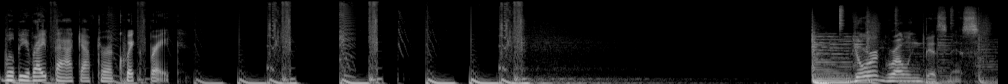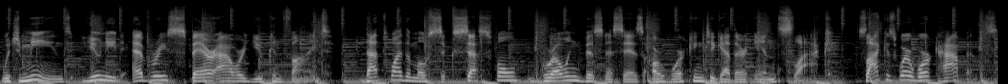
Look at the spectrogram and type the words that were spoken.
We'll be right back after a quick break. You're a growing business, which means you need every spare hour you can find. That's why the most successful, growing businesses are working together in Slack. Slack is where work happens,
